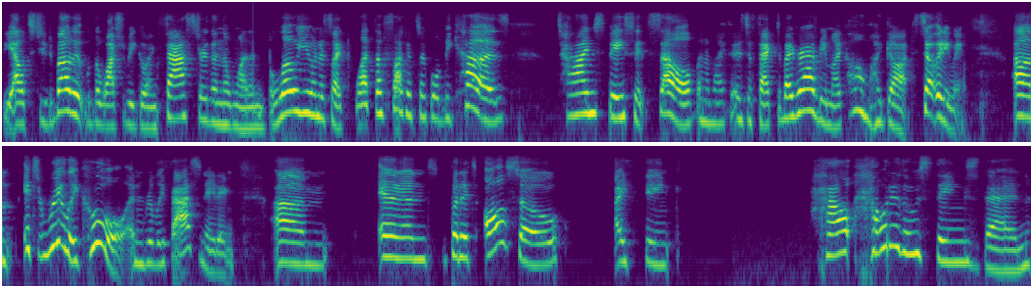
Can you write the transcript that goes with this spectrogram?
the altitude above it the watch will be going faster than the one below you. And it's like what the fuck? It's like well because time space itself and i'm like it's affected by gravity. I'm like oh my god. So anyway um, it's really cool and really fascinating. Um, and but it's also i think how how do those things then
